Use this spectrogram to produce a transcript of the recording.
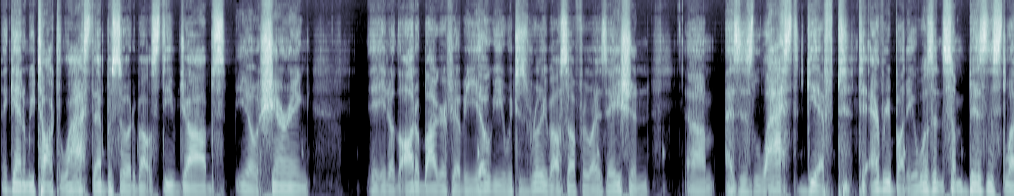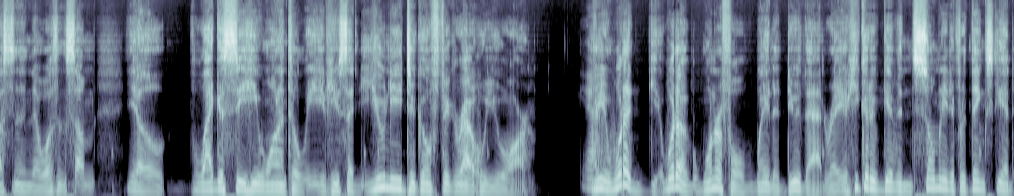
again, we talked last episode about Steve Jobs, you know, sharing, you know, the autobiography of a yogi, which is really about self realization, um, as his last gift to everybody. It wasn't some business lesson. It wasn't some, you know, legacy he wanted to leave. He said, "You need to go figure out who you are." Yeah. I mean, what a what a wonderful way to do that, right? He could have given so many different things. He had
